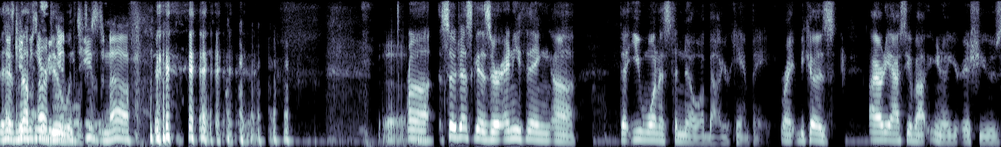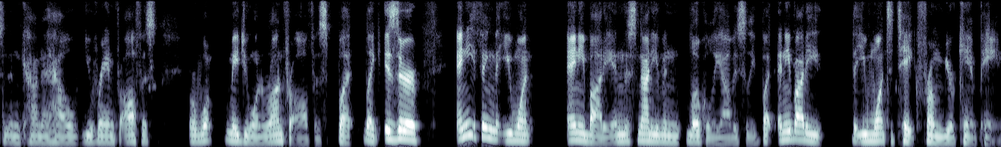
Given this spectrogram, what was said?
this That has nothing to already do with teased enough. Uh, so Jessica, is there anything uh, that you want us to know about your campaign? Right, because I already asked you about you know your issues and kind of how you ran for office or what made you want to run for office. But like, is there anything that you want anybody, and this not even locally, obviously, but anybody that you want to take from your campaign?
